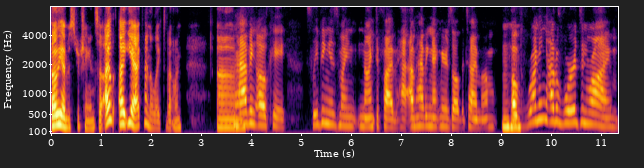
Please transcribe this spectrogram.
Oh yeah, Mr. Chainsaw. I, I yeah, I kind of liked that one. I'm Um, having okay. Sleeping is my nine to five. Ha- I'm having nightmares all the time. I'm mhm. of running out of words and rhyme.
